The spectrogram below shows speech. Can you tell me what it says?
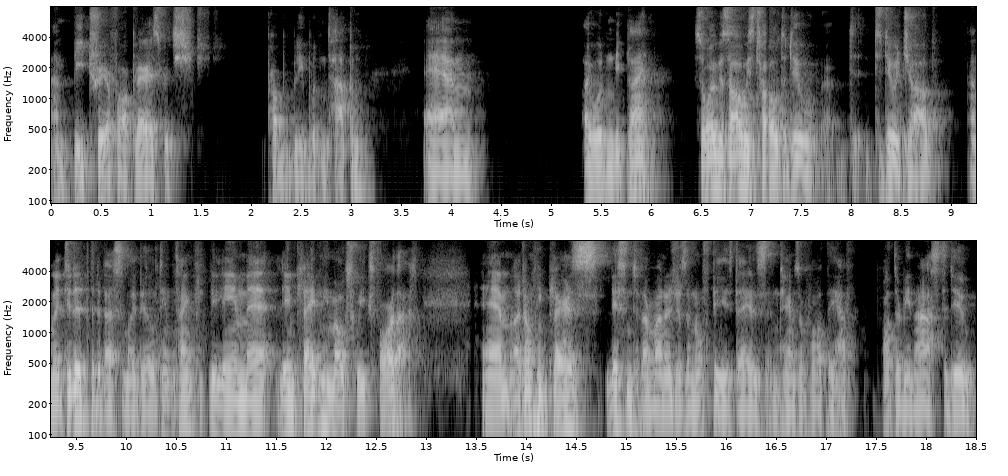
and beat three or four players, which probably wouldn't happen, um, I wouldn't be playing. So I was always told to do to do a job, and I did it to the best of my ability. And thankfully, Liam uh, Liam played me most weeks for that. Um, I don't think players listen to their managers enough these days in terms of what they have what they're being asked to do.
